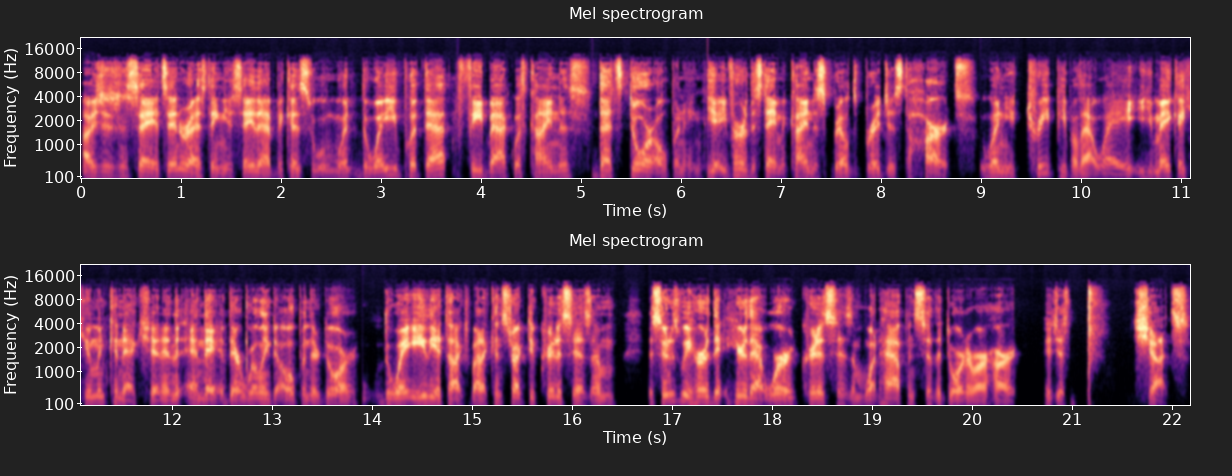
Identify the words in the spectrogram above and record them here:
I was just going to say it's interesting you say that because when the way you put that feedback with kindness that's door opening. You've heard the statement kindness builds bridges to hearts. When you treat people that way you make a human connection and, and they, they're willing to open their door. The way elia talked about a constructive criticism as soon as we heard that hear that word criticism what happens to the door to our heart? It just shuts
